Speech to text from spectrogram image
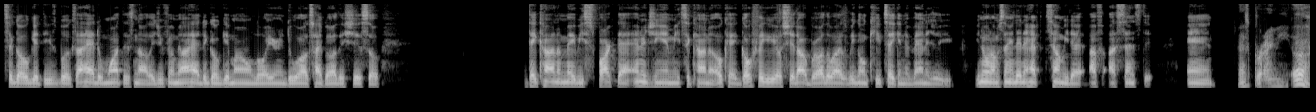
to go get these books. I had to want this knowledge. You feel me? I had to go get my own lawyer and do all type of other shit. So they kind of maybe sparked that energy in me to kind of okay go figure your shit out bro otherwise we gonna keep taking advantage of you. You know what i'm saying? They didn't have to tell me that. I, I sensed it. And that's grimy. Ugh.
